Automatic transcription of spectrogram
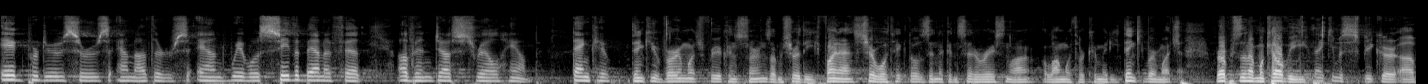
egg producers, and others. And we will see the benefit of industrial hemp. Thank you. Thank you very much for your concerns. I'm sure the finance chair will take those into consideration along, along with her committee. Thank you very much. Representative McKelvey. Thank you, Mr. Speaker. Uh,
